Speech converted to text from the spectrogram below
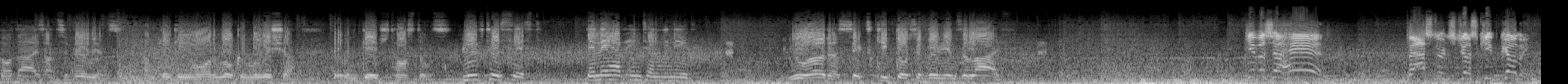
Got eyes on civilians. I'm thinking more local militia. They've engaged hostiles. Move to assist. They may have intel we need. You heard us, Six. Keep those civilians alive. Give us a hand! Bastards just keep coming!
